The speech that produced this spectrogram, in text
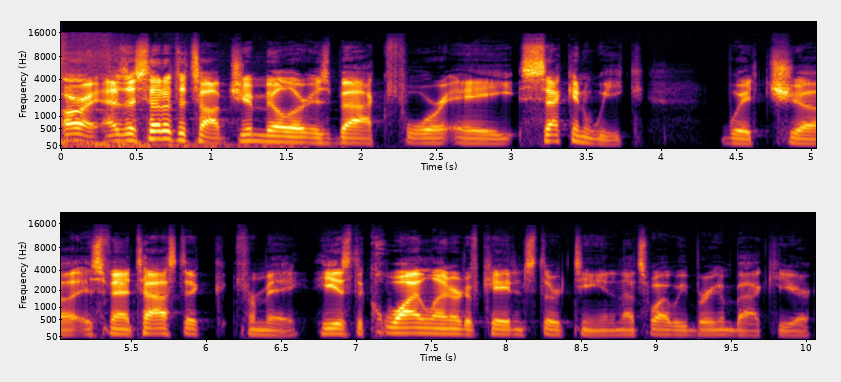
All right, as I said at the top, Jim Miller is back for a second week, which uh, is fantastic for me. He is the Kawhi Leonard of Cadence 13, and that's why we bring him back here.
